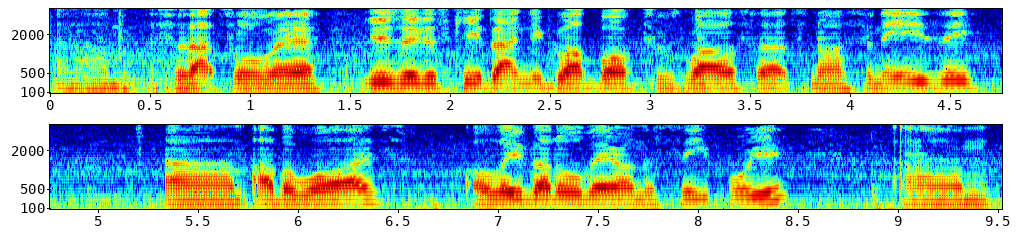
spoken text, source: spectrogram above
um, so that's all there. Usually just keep that in your glove box as well, so that's nice and easy. Um, otherwise, I'll leave that all there on the seat for you. Um,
